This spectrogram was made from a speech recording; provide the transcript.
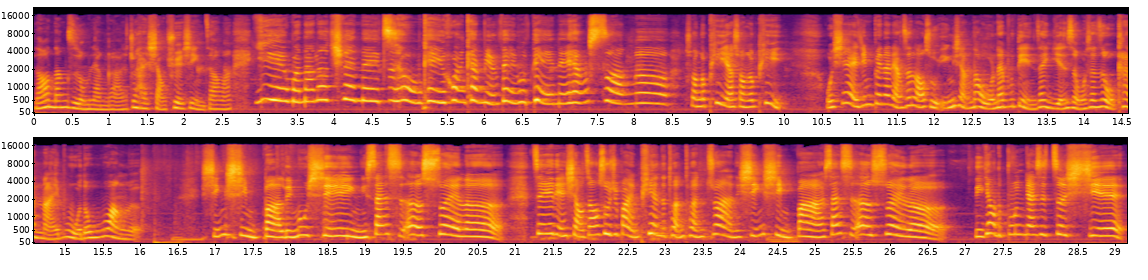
然后当时我们两个啊，就还小确幸，你知道吗？耶，我拿到券呢，之后我们可以换看免费一部电影呢，好爽啊！爽个屁呀，爽个屁！我现在已经被那两只老鼠影响到，我那部电影在演什么，甚至我看哪一部我都忘了。醒醒吧，李木星，你三十二岁了，这一点小招数就把你骗得团团转。你醒醒吧，三十二岁了，你要的不应该是这些，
